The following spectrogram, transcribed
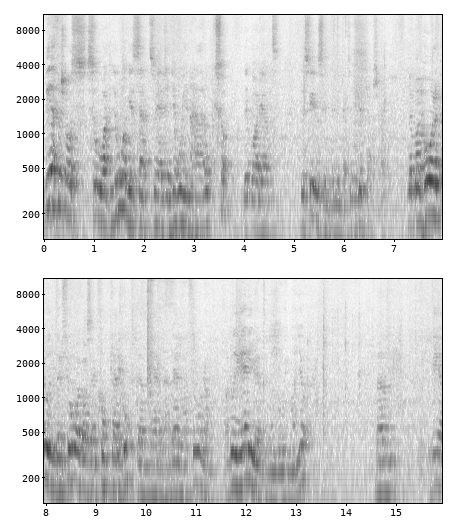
det är förstås så att logiskt sett så är det join här också. Det är bara det att det syns inte lika tydligt kanske. Men man har en underfråga och sen kopplar ihop den med den här mellanfrågan. Ja, då är det ju egentligen en join man gör. Men det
